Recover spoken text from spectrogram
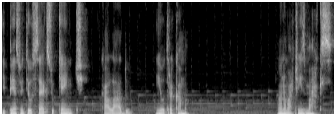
e penso em teu sexo quente, calado, em outra cama. Ana Martins Marques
